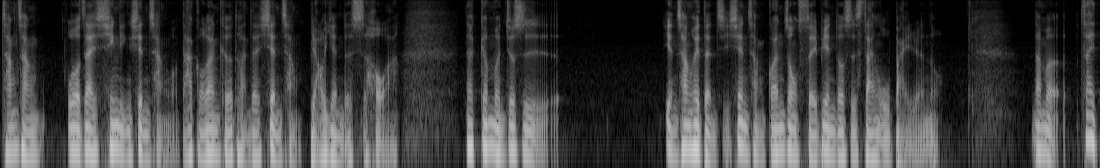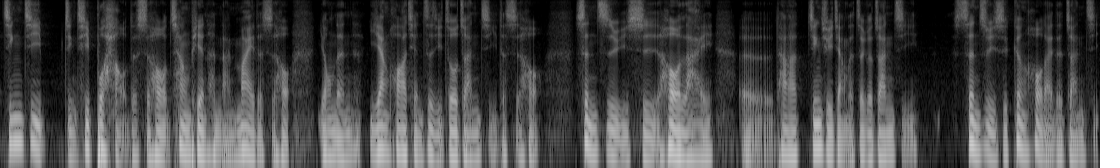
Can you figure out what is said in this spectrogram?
常常我有在心灵现场哦，打狗乱歌团在现场表演的时候啊，那根本就是演唱会等级，现场观众随便都是三五百人哦。那么在经济景气不好的时候，唱片很难卖的时候，永能一样花钱自己做专辑的时候，甚至于是后来呃他金曲奖的这个专辑，甚至于是更后来的专辑，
